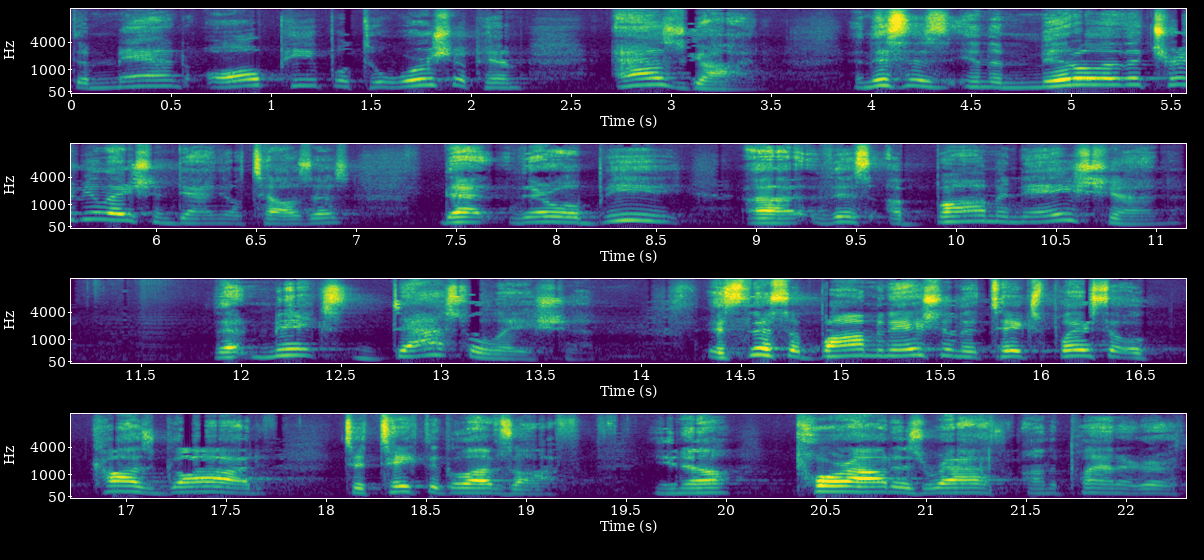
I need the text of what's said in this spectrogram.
demand all people to worship him as God. And this is in the middle of the tribulation, Daniel tells us, that there will be uh, this abomination that makes desolation. It's this abomination that takes place that will cause God to take the gloves off, you know, pour out his wrath on the planet Earth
